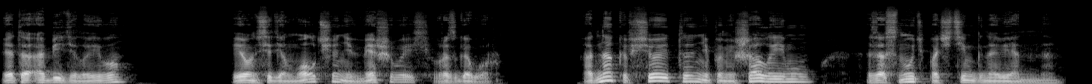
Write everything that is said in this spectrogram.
Это обидело его, и он сидел молча, не вмешиваясь в разговор. Однако все это не помешало ему заснуть почти мгновенно.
